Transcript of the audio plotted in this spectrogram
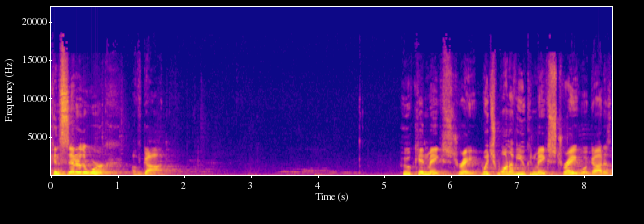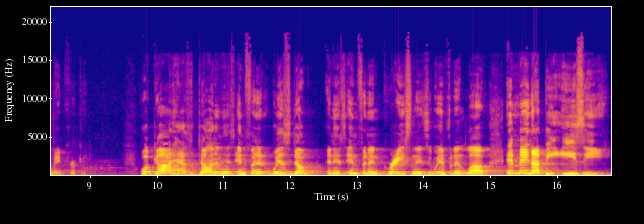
consider the work of God. Who can make straight? Which one of you can make straight what God has made crooked? What God has done in His infinite wisdom and His infinite grace and His infinite love, it may not be easy.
